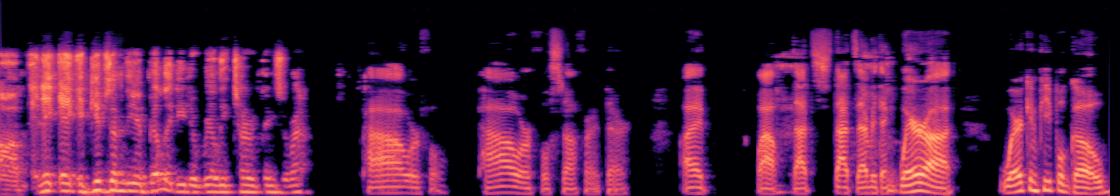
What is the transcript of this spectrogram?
Um, and it, it gives them the ability to really turn things around. Powerful, powerful stuff right there. I, wow, that's, that's everything. Where, uh, where can people go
